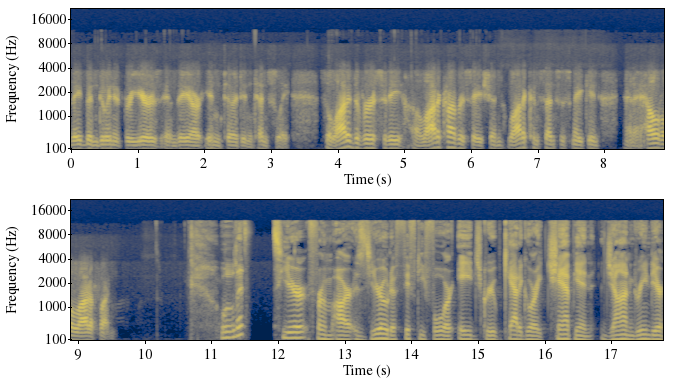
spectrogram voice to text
They've been doing it for years and they are into it intensely. So a lot of diversity, a lot of conversation, a lot of consensus making, and a hell of a lot of fun. Well, let's hear from our 0 to 54 age group category champion, John Greendeer.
